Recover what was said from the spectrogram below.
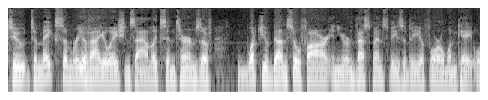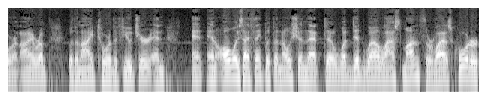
to to make some reevaluations, Alex, in terms of what you've done so far in your investments vis-a-vis a 401k or an IRA with an eye toward the future and and and always I think with the notion that uh, what did well last month or last quarter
